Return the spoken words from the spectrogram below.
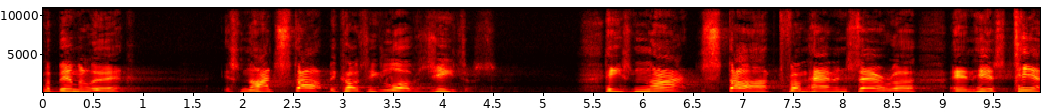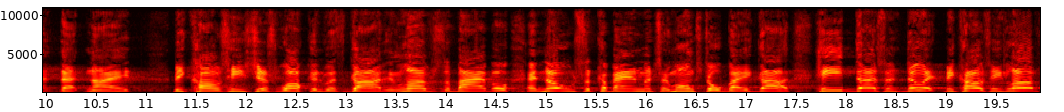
Abimelech is not stopped because he loves Jesus. He's not stopped from having Sarah in his tent that night because he's just walking with God and loves the Bible and knows the commandments and wants to obey God. He doesn't do it because he loves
